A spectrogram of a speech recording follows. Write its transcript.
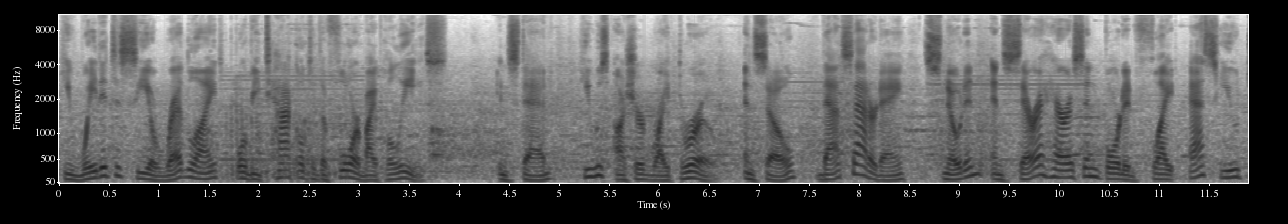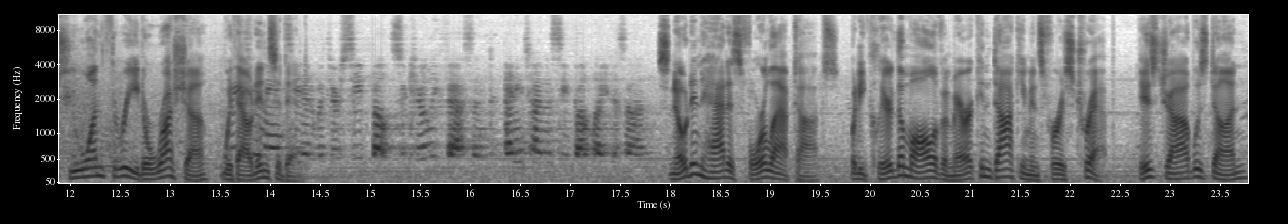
He waited to see a red light or be tackled to the floor by police. Instead, he was ushered right through. And so, that Saturday, Snowden and Sarah Harrison boarded flight SU 213 to Russia without incident. With your seatbelt securely fastened anytime the seatbelt light is on. Snowden had his four laptops, but he cleared them all of American documents for his trip. His job was done,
